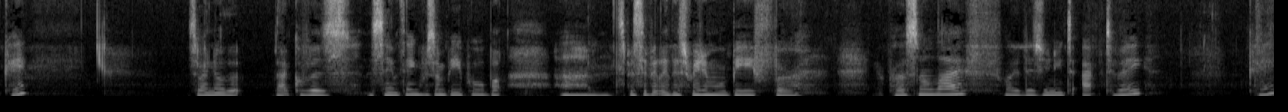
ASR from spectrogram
Okay? So I know that that covers the same thing for some people, but um, specifically, this reading will be for your personal life, what it is you need to activate. Okay?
